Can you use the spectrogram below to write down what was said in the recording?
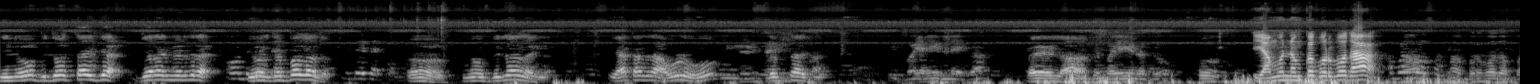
ನೀನು ಬಿದ್ದೋಗ್ತಾ ಇದ್ದೆ ಜೋರಾಗಿ ನಡೆದ್ರೆ? ಇವಾಗ ದೆಬ್ಬಲ್ಲ ಅದು. ಹ್ಞೂ ಇವಾಗ ಬಿದ್ದಲ್ಲ ಇಲ್ಲ ಯಾಕಂದ್ರೆ ಅವಳು ದೆಬ್ತಾ ಇದ್ಲು. ಭಯ ಇಲ್ಲ? ಈಗ ಭಯ ಇಲ್ಲ ಭಯ ಇರೋದು ಹ್ಞೂ ಯಮುನ್ ನಂಬ್ಕೊ ಬರ್ಬೋದಾ? ಹಾ, ಬರ್ಬೋದಪ್ಪ.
